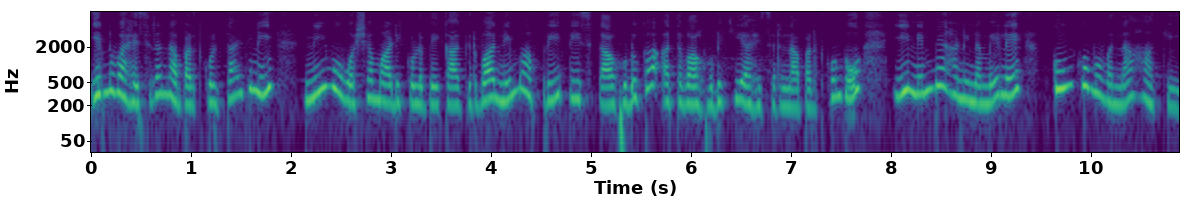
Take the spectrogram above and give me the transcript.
ಎನ್ನುವ ಹೆಸರನ್ನು ಬರೆದುಕೊಳ್ತಾ ಇದ್ದೀನಿ. ನೀವು ವಶ ಮಾಡಿಕೊಳ್ಳಬೇಕಾಗಿರುವ ನಿಮ್ಮ ಪ್ರೀತಿಸಿದ ಹುಡುಗ ಅಥವಾ ಹುಡುಗಿಯ ಹೆಸರನ್ನು ಬರೆದುಕೊಂಡು ಈ ನಿಂಬೆಹಣ್ಣಿನ ಮೇಲೆ ಕುಂಕುಮವನ್ನು ಹಾಕಿ.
